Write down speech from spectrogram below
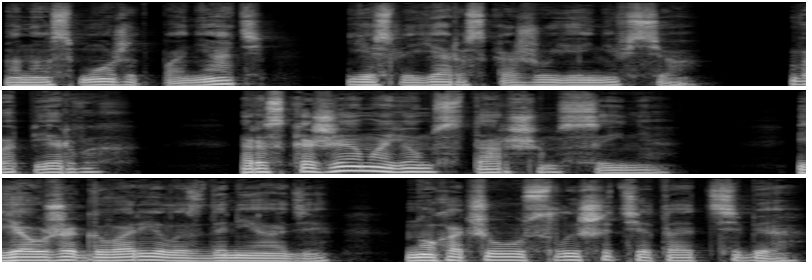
Она сможет понять, если я расскажу ей не все. Во-первых, расскажи о моем старшем сыне. Я уже говорила с Даниади, но хочу услышать это от тебя.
